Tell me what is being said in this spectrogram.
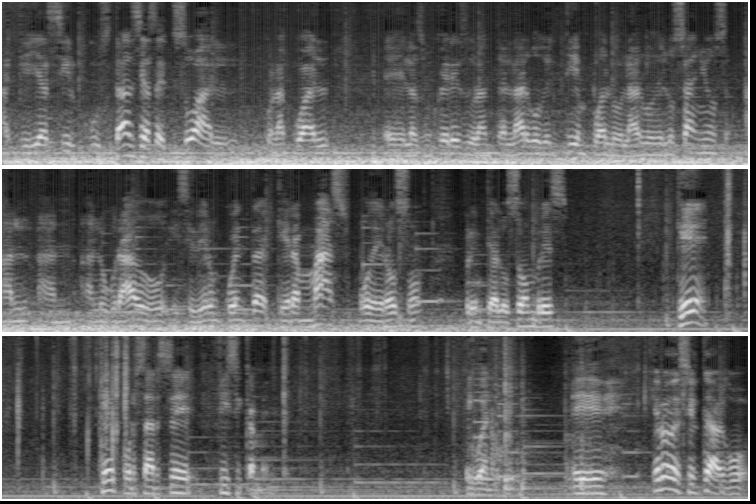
aquella circunstancia sexual con la cual eh, las mujeres durante lo largo del tiempo, a lo largo de los años, han, han logrado y se dieron cuenta que era más poderoso frente a los hombres que que forzarse físicamente. Y bueno, eh, quiero decirte algo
